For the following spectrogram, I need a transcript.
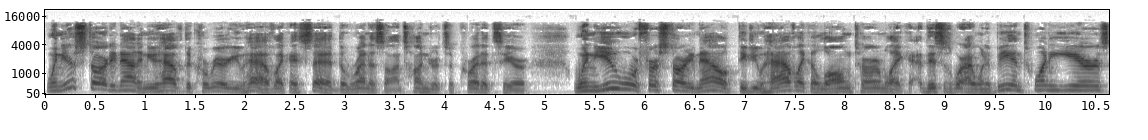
When you're starting out and you have the career you have, like I said, the Renaissance, hundreds of credits here. When you were first starting out, did you have like a long-term, like this is where I want to be in 20 years,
